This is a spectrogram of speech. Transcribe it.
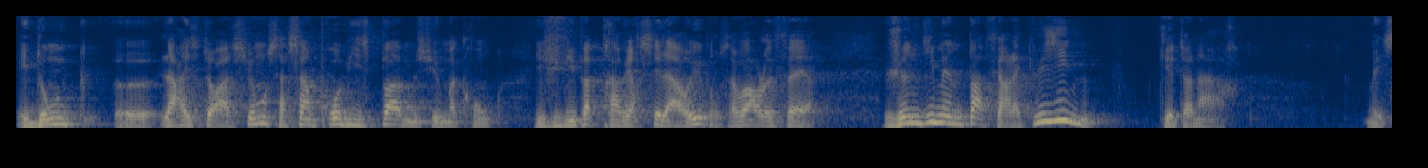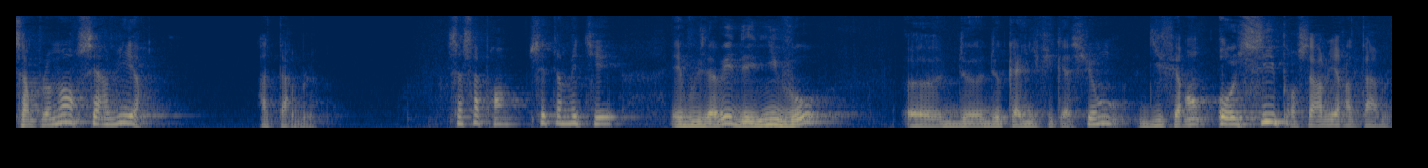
Et donc, euh, la restauration, ça s'improvise pas, Monsieur Macron. Il suffit pas de traverser la rue pour savoir le faire. Je ne dis même pas faire la cuisine, qui est un art, mais simplement servir à table. Ça s'apprend, c'est un métier. Et vous avez des niveaux euh, de, qualification différents aussi pour servir à table.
